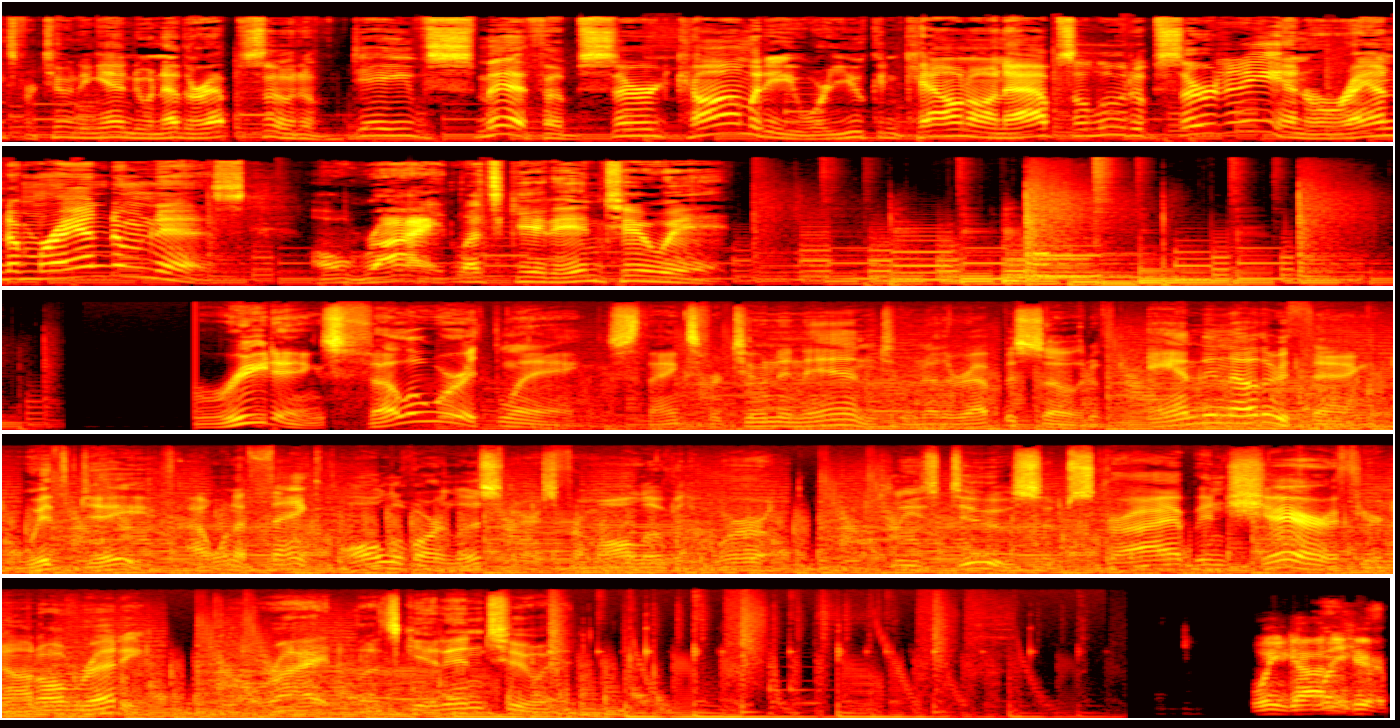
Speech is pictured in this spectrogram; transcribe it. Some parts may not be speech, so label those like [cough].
Thanks for tuning in to another episode of Dave Smith Absurd Comedy, where you can count on absolute absurdity and random randomness. All right, let's get into it. Greetings, fellow Earthlings. Thanks for tuning in to another episode of And Another Thing with Dave. I want to thank all of our listeners from all over the world. Please do subscribe and share if you're not already. All right, let's get into it. We got to hear.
